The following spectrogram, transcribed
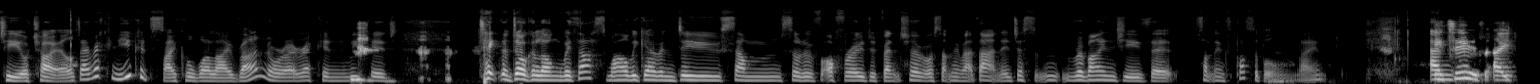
To your child, I reckon you could cycle while I run, or I reckon we could take the dog along with us while we go and do some sort of off-road adventure or something like that. And it just reminds you that something's possible, right? And it is. It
